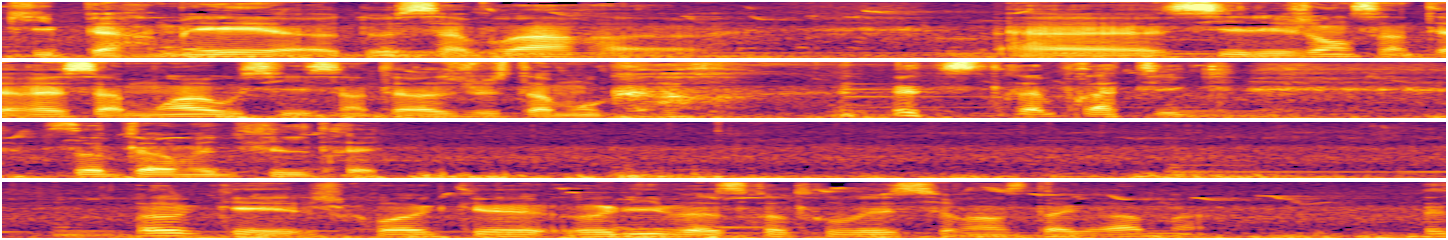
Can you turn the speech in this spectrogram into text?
qui permet euh, de savoir euh, euh, si les gens s'intéressent à moi ou s'ils s'intéressent juste à mon corps. C'est très pratique. Ça permet de filtrer. Ok, je crois que Oli va se retrouver sur Instagram.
